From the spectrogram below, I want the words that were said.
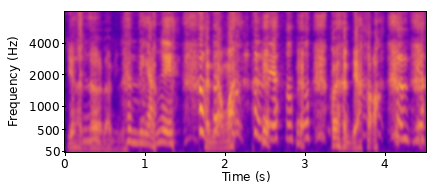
也很热了，里面很凉哎、欸，很凉吗？很凉，会很凉啊，很凉。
